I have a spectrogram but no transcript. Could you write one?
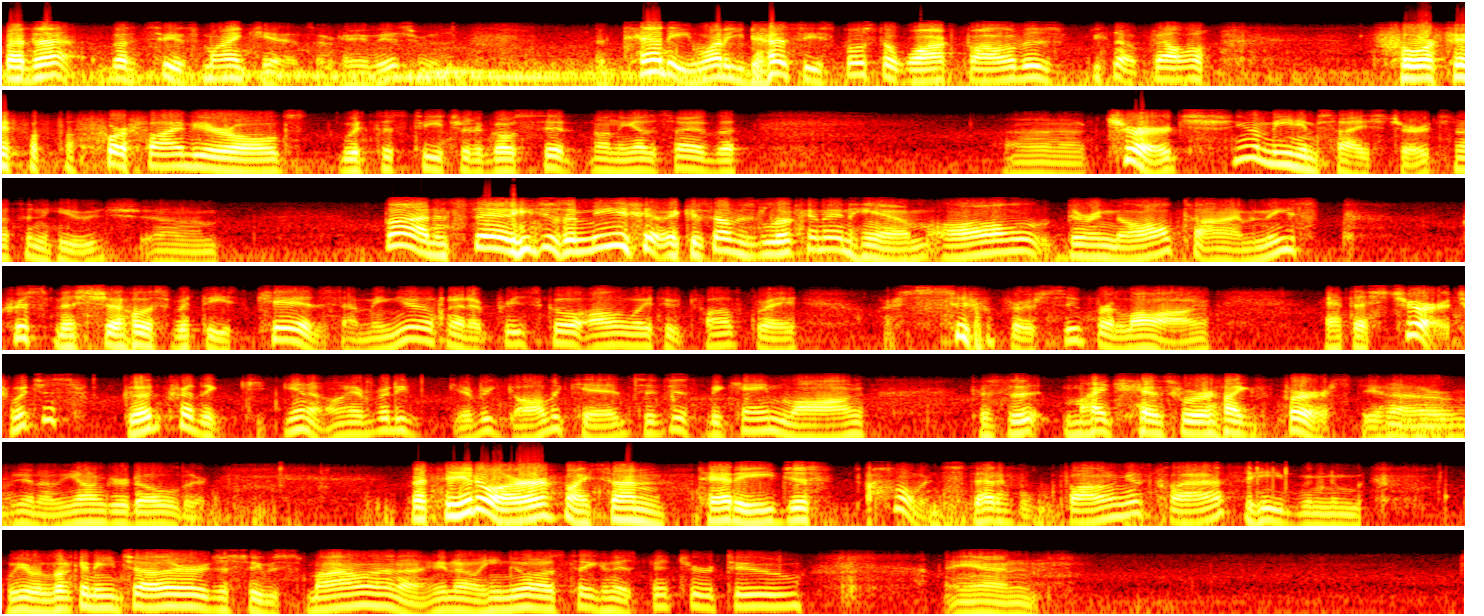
But uh, but see, it's my kids. Okay, this was Teddy. What he does, he's supposed to walk, follow his you know fellow four, fifth, four, five year olds with this teacher to go sit on the other side of the uh, church. You know, medium sized church, nothing huge. Um, but instead, he just immediately, because I was looking at him all during the all time, and these Christmas shows with these kids. I mean, you're looking at a preschool all the way through 12th grade are super, super long at this church, which is good for the you know everybody, every all the kids. It just became long because my kids were like first, you know, or, you know, younger to older. But Theodore, my son Teddy, just oh, instead of following his class, he when we were looking at each other, just he was smiling. Uh, you know, he knew I was taking his picture too, and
